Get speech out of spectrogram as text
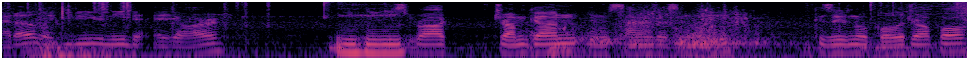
meta? Like you didn't even need an AR. Mm-hmm. Just rock drum gun and a silenced SMG. Because there's no bullet drop off.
